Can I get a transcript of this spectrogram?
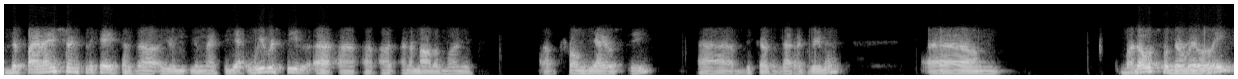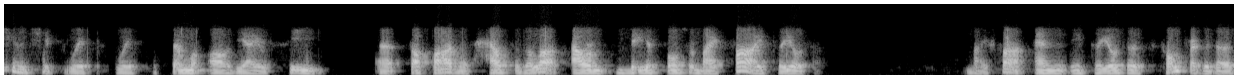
the financial implications uh, you, mentioned. Yeah, we receive a, an amount of money uh, from the IOC uh, because of that agreement. Um, but also the relationship with with some of the IOC uh, top partners helps us a lot. Our biggest sponsor by far is Toyota, by far. And in Toyota's contract with us,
